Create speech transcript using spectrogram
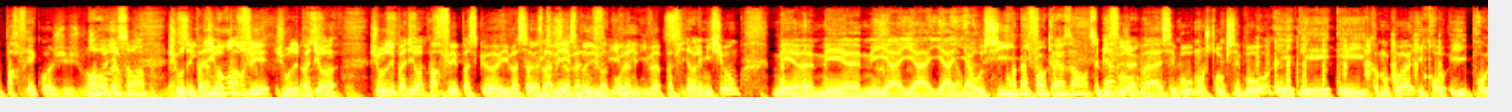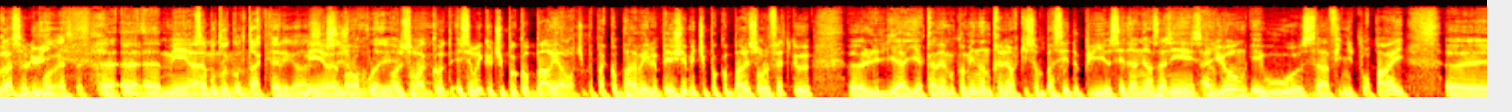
parfait quoi. Je, je voudrais pas dire, je voudrais pas dire parfait, je voudrais pas dire je voudrais pas dire parfait parce qu'il va s'enflammer, il va, nous- il va, il va pas finir l'émission, mais euh, mais euh, mais il y a il y a il y a, il y a aussi Première il fois faut en qu'à- 15 ans, c'est bien il faut- déjà. bah, c'est beau, moi je trouve que c'est beau. Et, et, et comme quoi il, pro- il progresse lui. Euh, mais Ça montre contact, hein, les gars. mais on, se rend compte. Et c'est vrai que tu peux comparer alors tu peux pas comparer avec le PSG mais tu peux comparer sur le fait que il y a il y a quand même combien d'entraîneurs qui sont passés depuis ces dernières années à Lyon et où ça a fini toujours pareil. Euh,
